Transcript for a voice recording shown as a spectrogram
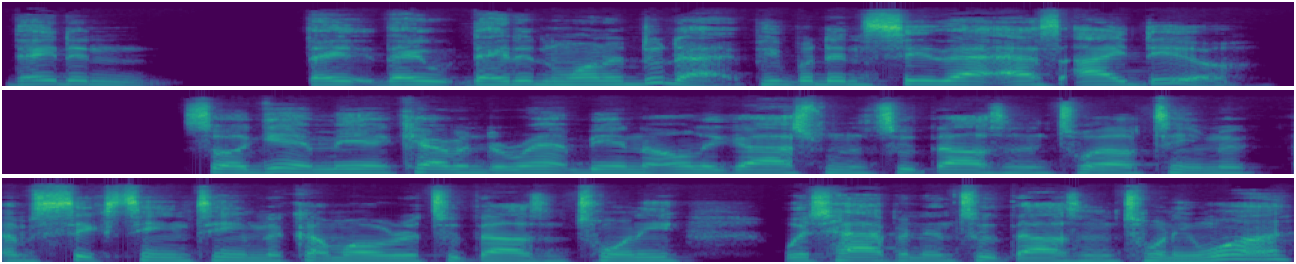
they didn't they they they didn't want to do that. People didn't see that as ideal. So again, me and Kevin Durant being the only guys from the 2012 team, um, 16 team to come over to 2020, which happened in 2021.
